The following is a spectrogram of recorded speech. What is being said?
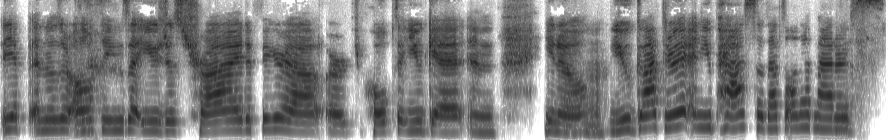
Yep. And those are all things that you just try to figure out or hope that you get. And, you know, Mhm. you got through it and you passed. So that's all that matters. Yes.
